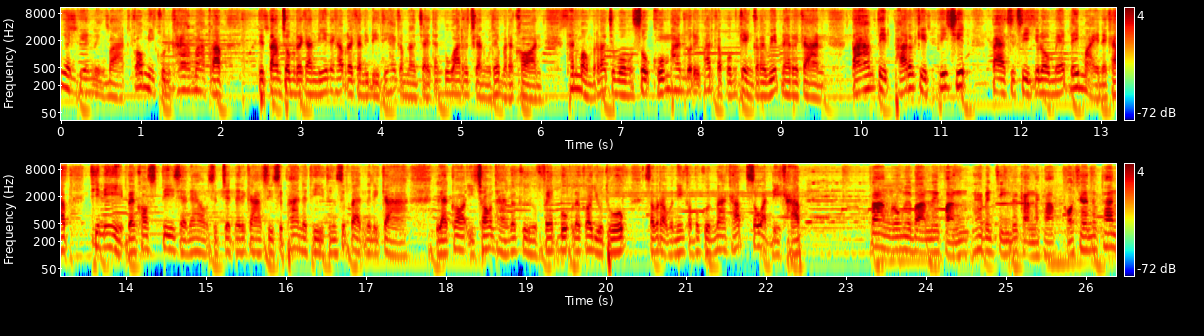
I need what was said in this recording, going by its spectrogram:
เงินเพียงหนึ่งบาทก็มีคุณค่ามากครับ ติดตามชมรายการนี้นะครับรายการดีๆที่ให้กำลังใจท่านผู้ว่าราชการกรุงเทพมหานคร ท่านหม่อมราชวงศ์สุขุมพันธ์บริพัตรกับผมเก่งกระวิทย์ในรายการ ตามติดภารกิจพิชิต 84 กิโลเมตรได้ใหม่นะครับที่นี่ Bangkok City Channel 17นาฬิกา45 นาทีถึง 18นาฬิกาและก็อีกช่องทางก็คือ Facebook แล้วก็ YouTube สำหรับวันนี้ขอบพระคุณมากครับ สวัสดีครับ สร้างโรงพยาบาลในฝันให้เป็นจริงด้วยกันนะครับ ขอเชิญทุกท่าน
